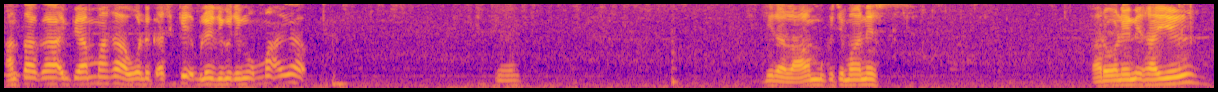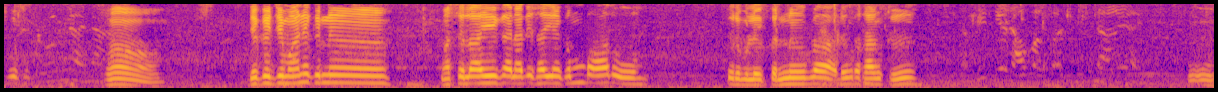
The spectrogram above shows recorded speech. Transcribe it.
hantar kat impian Mas lah orang dekat sikit boleh jenguk-jenguk mak juga. Hmm. Dia dah lama kecil manis. Arwah nenek saya lah. Ha. Dia kerja mana kena masa lahirkan adik saya yang kembar tu. Tu dia boleh kena pula. Dia pun tak sangka. Tapi dia rawat kat hospital kan. Hmm.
